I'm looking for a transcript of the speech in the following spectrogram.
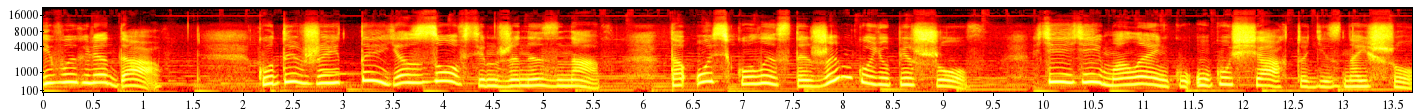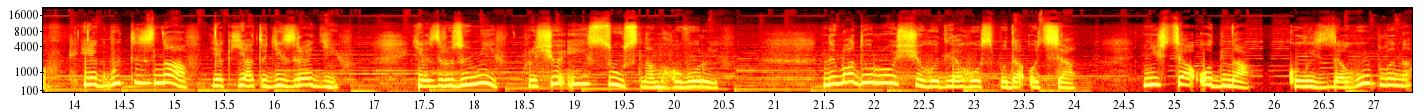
і виглядав. Куди вже йти, я зовсім вже не знав. Та ось коли стежинкою пішов, її маленьку у кущах тоді знайшов. Якби ти знав, як я тоді зрадів, я зрозумів, про що Ісус нам говорив. Нема дорожчого для Господа Отця, ніж ця одна колись загублена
